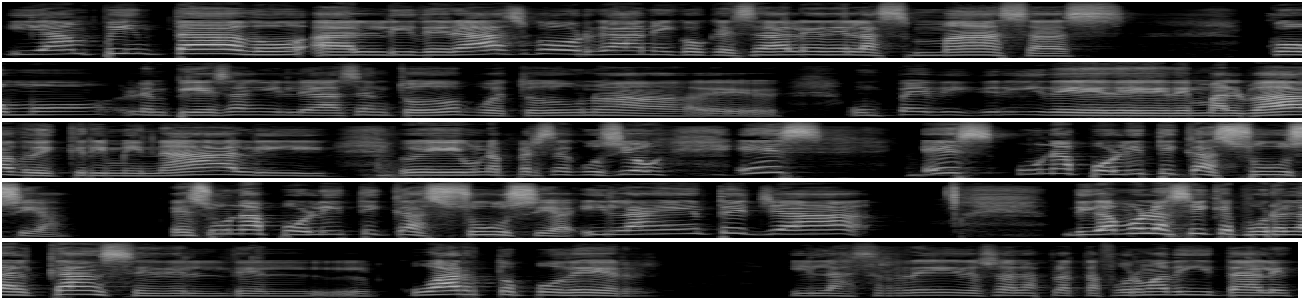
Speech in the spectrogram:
y han pintado al liderazgo orgánico que sale de las masas como le empiezan y le hacen todo, pues todo una, eh, un pedigrí de, de- malvado y criminal y, y una persecución. Es, es una política sucia, es una política sucia y la gente ya, digámoslo así, que por el alcance del, del cuarto poder y las redes, o sea, las plataformas digitales,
